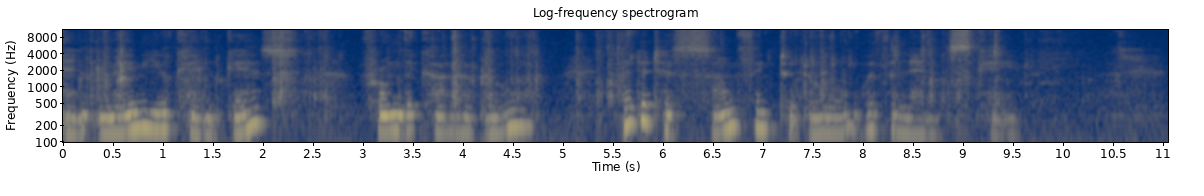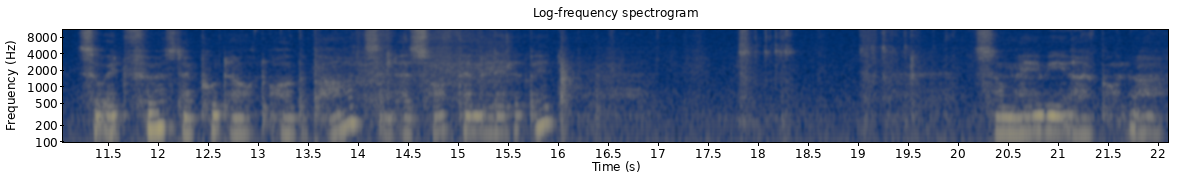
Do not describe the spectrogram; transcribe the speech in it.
And maybe you can guess from the color blue that it has something to do with the landscape. So at first I put out all the parts and I sort them a little bit. So maybe I put up,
